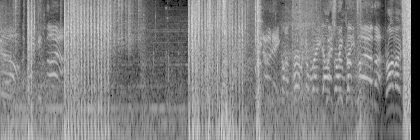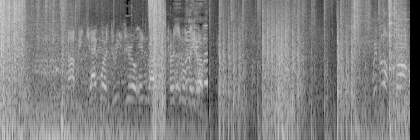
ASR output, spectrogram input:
I'm taking fire! Reloading! Got a personal radar Request drone recon ready. flyover! Bravo. Copy. Jaguar 3-0 en route personal radar. We've lost Bravo.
